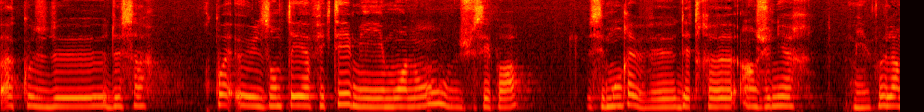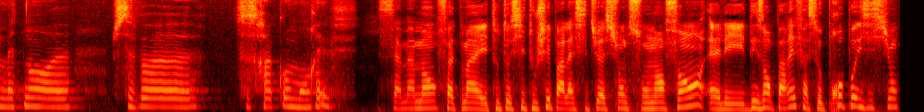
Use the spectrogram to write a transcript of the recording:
à cause de, de ça. Pourquoi eux ils ont été affectés mais moi non, je sais pas. C'est mon rêve d'être ingénieur. Mais voilà, maintenant, je sais pas, ce sera quoi mon rêve. Sa maman, Fatma, est tout aussi touchée par la situation de son enfant. Elle est désemparée face aux propositions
